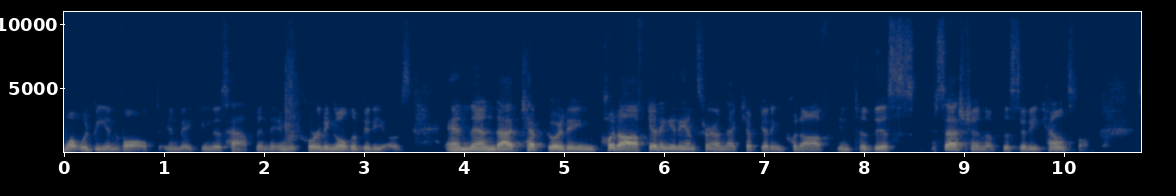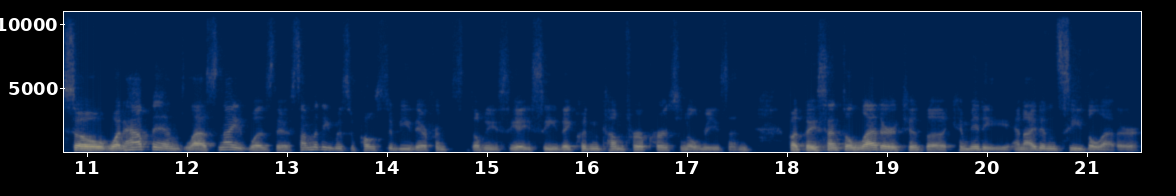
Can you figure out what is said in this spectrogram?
what would be involved in making this happen in recording all the videos. And then that kept getting put off, getting an answer on that kept getting put off into this session of the city council. So what happened last night was there somebody was supposed to be there from WCAC. They couldn't come for a personal reason, but they sent a letter to the committee and I didn't see the letter.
